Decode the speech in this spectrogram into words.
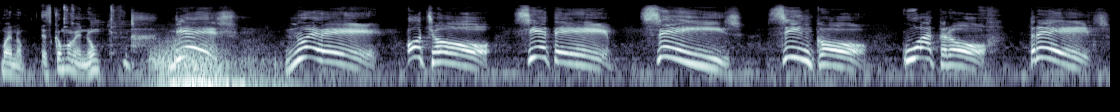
Bueno, es como menú. 10, 9, 8, 7, 6, 5, 4, 3,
